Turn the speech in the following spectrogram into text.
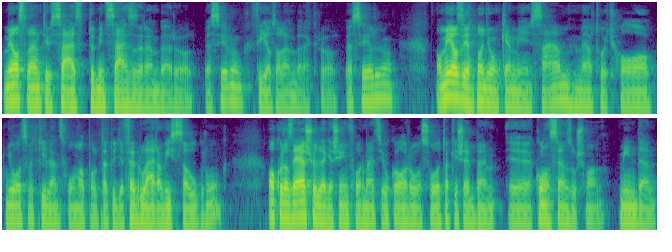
Ami azt jelenti, hogy 100, több mint 100 ezer emberről beszélünk, fiatal emberekről beszélünk, ami azért nagyon kemény szám, mert hogyha 8 vagy 9 hónap tehát ugye februárra visszaugrunk, akkor az elsőleges információk arról szóltak, és ebben konszenzus van minden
